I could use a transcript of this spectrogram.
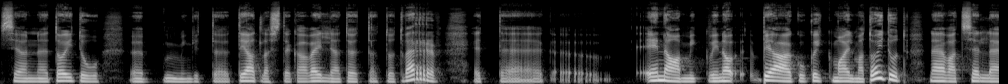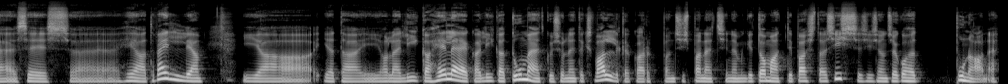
see on toidu äh, mingite teadlastega välja töötatud värv, et äh, enamik või no peaaegu kõik maailma toidud näevad selle sees head välja. ja, ja ta ei ole liiga hele ega liiga tume, et kui sul näiteks valge karp on, siis paned sinna mingi tomatipasta sisse, siis on see kohe punane.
